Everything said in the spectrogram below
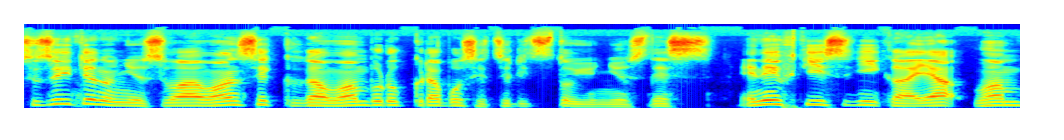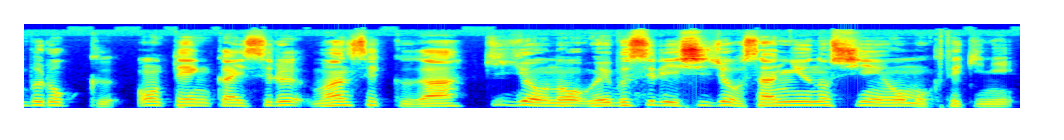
続いてのニュースは、ワンセックがワンブロックラボ設立というニュースです。NFT スニーカーやワンブロックを展開するワンセックが、企業の Web3 市場参入の支援を目的に、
